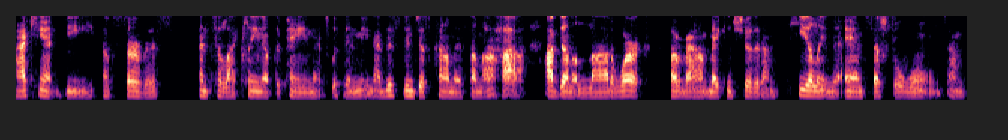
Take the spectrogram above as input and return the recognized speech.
I can't be of service until I clean up the pain that's within me. Now, this didn't just come as some aha. I've done a lot of work around making sure that I'm healing the ancestral wounds. I'm,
